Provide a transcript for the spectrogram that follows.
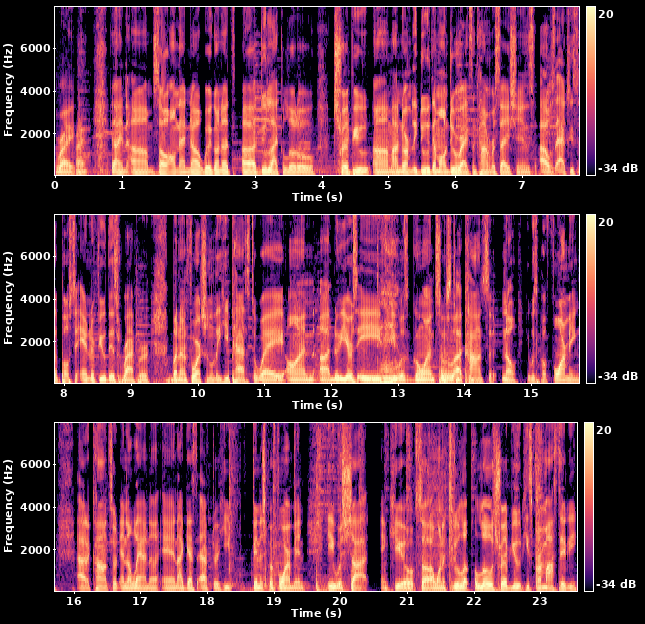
Right. Right. And um, so on that note, we're gonna uh, do like a little tribute. Um, I normally do them on Du Rags and conversations. I was actually supposed to interview this rapper, but unfortunately, he passed away on uh, New Year's Eve. He was going to a concert. No, he was performing at a concert in Atlanta, and I guess after he finished performing, he was shot and killed. So I wanted to do a little tribute. He's from my city,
